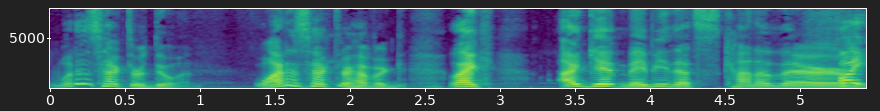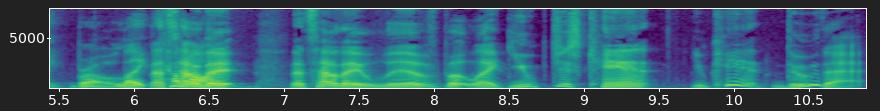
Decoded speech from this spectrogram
what is Hector doing? Why does Hector have a like? I get maybe that's kind of their fight, bro. Like That's how on. they that's how they live, but like you just can't You can't do that.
